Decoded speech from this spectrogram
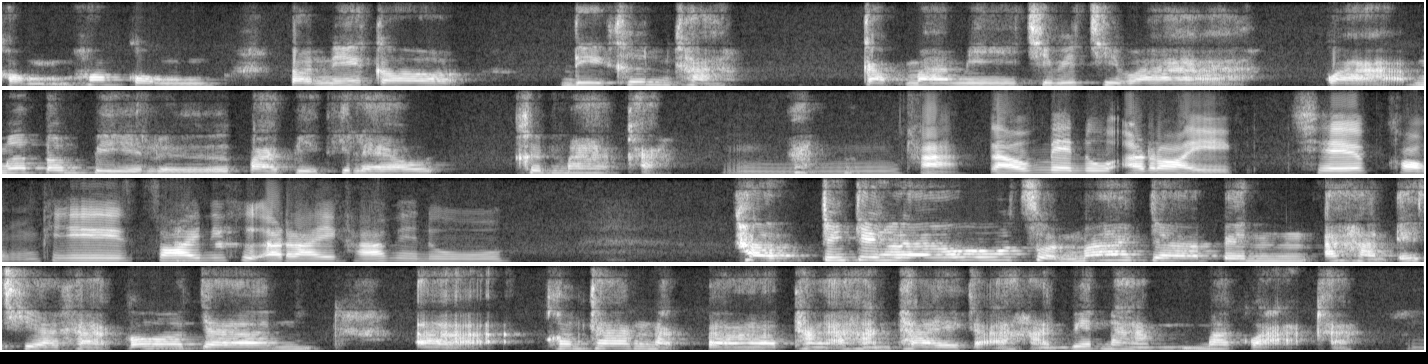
ของฮ่องกงตอนนี้ก็ดีขึ้นค่ะ กลับมามีชีวิตชีวากว่าเมื่อต้นปีหรือปลายปีที่แล้วขึ้นมากค่ะอืมค่ะ แล้วเมนูอร่อยเชฟของพี่สร้อยนี่คืออะไรคะเมนู ค่ะจริงๆแล้วส่วนมากจะเป็นอาหารเอเชียค่ะ ก็จะอ่า ค่อนข้างหนักไปทางอาหารไทยกับอาหารเวียดนามมากกว่าค่ะอื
